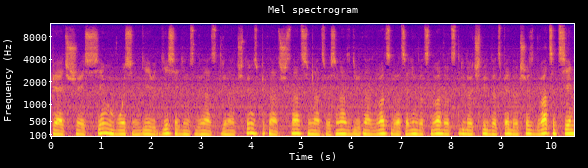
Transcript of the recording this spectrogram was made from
пять, шесть, семь, восемь, девять, десять, одиннадцать, двенадцать, тринадцать, четырнадцать, пятнадцать, шестнадцать, семнадцать, восемнадцать, девятнадцать, двадцать, двадцать один, двадцать два, двадцать три, двадцать четыре, двадцать пять, двадцать шесть, двадцать семь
